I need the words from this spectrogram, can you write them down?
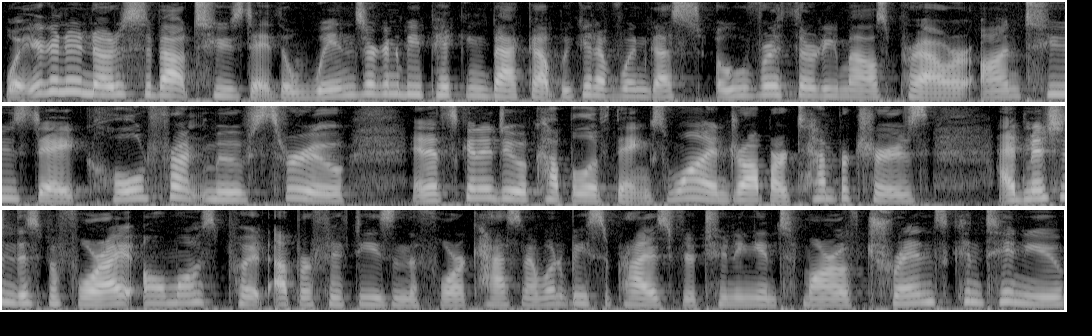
What you're going to notice about Tuesday, the winds are going to be picking back up. We could have wind gusts over 30 miles per hour on Tuesday. Cold front moves through, and it's going to do a couple of things. One, drop our temperatures. I'd mentioned this before. I almost put upper 50s in the forecast, and I wouldn't be surprised if you're tuning in tomorrow. If trends continue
